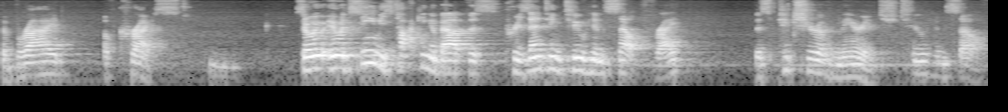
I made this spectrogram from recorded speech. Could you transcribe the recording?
the bride of Christ. So it, it would seem he's talking about this presenting to himself, right? this picture of marriage to himself.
